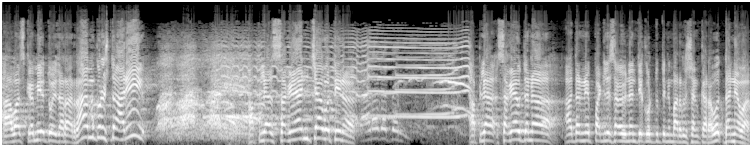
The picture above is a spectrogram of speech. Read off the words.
आवाज कमी येतोय जरा. रामकृष्ण हरी. आपल्या सगळ्यांच्या वतीनं आपल्या सगळ्या वतीनं आदरणीय पाटील साहेब विनंती करतो त्यांनी मार्गदर्शन करावं. धन्यवाद.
